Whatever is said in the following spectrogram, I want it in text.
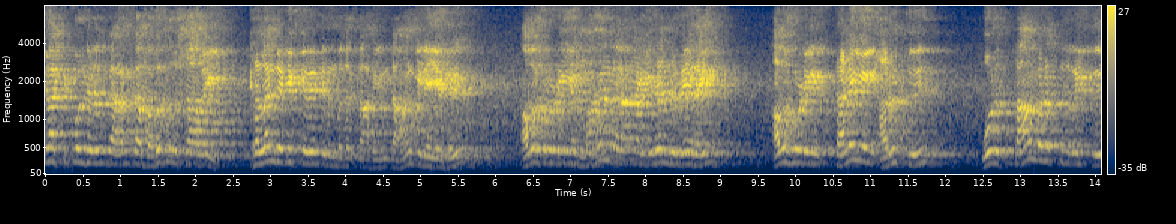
காட்டிக் கொண்டிருந்த அந்த பகதூர் ஷாவை கலங்கடிக்க வேண்டும் என்பதற்காக இந்த ஆங்கிலேயர்கள் அவர்களுடைய மகன்களான இரண்டு பேரை அவர்களுடைய தலையை அறுத்து ஒரு தாம்பலத்தில் வைத்து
